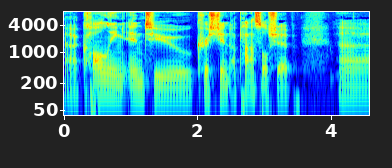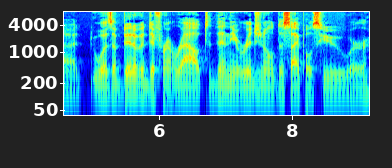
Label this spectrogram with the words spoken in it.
uh, calling into Christian apostleship uh, was a bit of a different route than the original disciples who were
